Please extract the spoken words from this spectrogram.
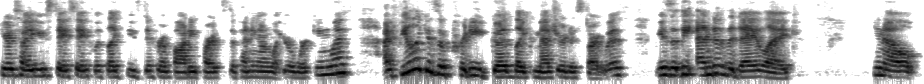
here's how you stay safe with, like, these different body parts depending on what you're working with, I feel like is a pretty good, like, measure to start with. Because at the end of the day, like, you know,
